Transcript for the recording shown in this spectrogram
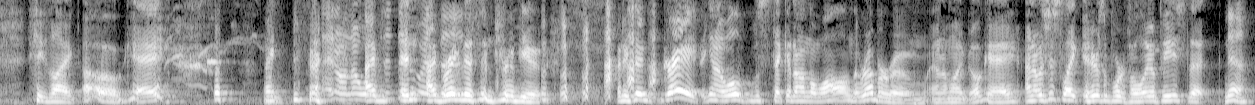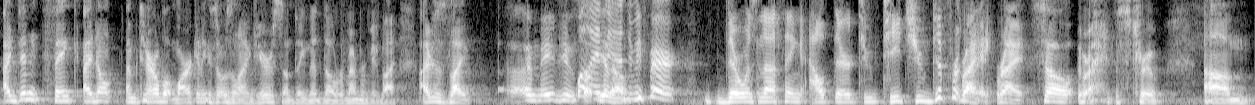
He's like, oh, okay. Like, I don't know what I, to do and with I bring this. this in tribute. and he said, great, you know, we'll, we'll stick it on the wall in the rubber room. And I'm like, okay. And I was just like, here's a portfolio piece that Yeah. I didn't think, I don't, I'm terrible at marketing, so it wasn't like, here's something that they'll remember me by. I was just like, I made you Well, something, and, you know. and to be fair, there was nothing out there to teach you differently. Right, right. So, right, that's true. Um,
